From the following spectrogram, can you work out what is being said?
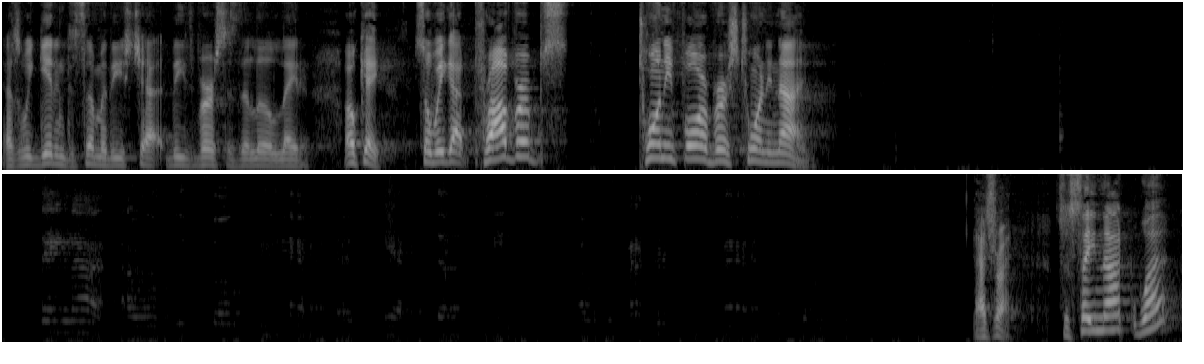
as we get into some of these, cha- these verses a little later. Okay, so we got Proverbs 24, verse 29. Say not, I will do so to him as he hath done to me. I will render to the man according to his work. That's right. So say not what?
